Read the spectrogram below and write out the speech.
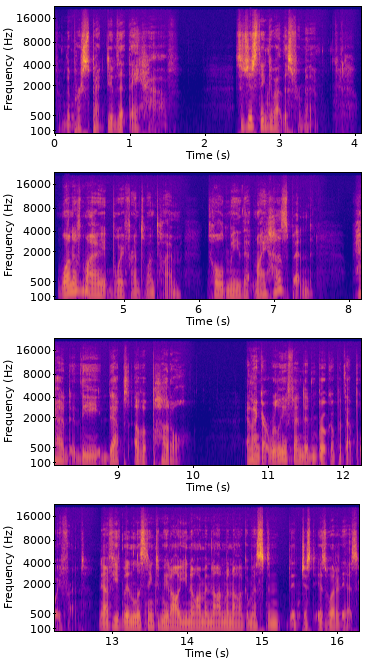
from the perspective that they have. So just think about this for a minute. One of my boyfriends one time told me that my husband had the depth of a puddle. And I got really offended and broke up with that boyfriend. Now, if you've been listening to me at all, you know I'm a non monogamist and it just is what it is.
